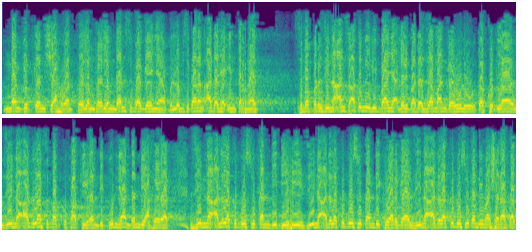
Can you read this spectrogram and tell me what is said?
membangkitkan syahwat film-film dan sebagainya. Belum sekarang adanya internet Sebab perzinaan saat ini lebih banyak daripada zaman dahulu. Takutlah zina adalah sebab kefakiran di dunia dan di akhirat. Zina adalah kebusukan di diri. Zina adalah kebusukan di keluarga. Zina adalah kebusukan di masyarakat.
